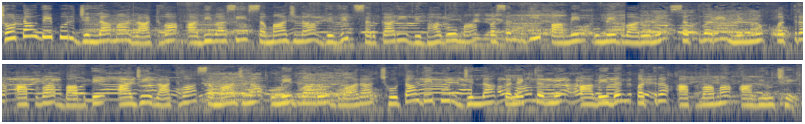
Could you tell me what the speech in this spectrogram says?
છોટાઉદેપુર જિલ્લામાં રાઠવા આદિવાસી સમાજના વિવિધ સરકારી વિભાગોમાં પસંદગી પામેલ ઉમેદવારોને સત્વરે નિમણૂક પત્ર આપવા બાબતે આજે રાઠવા સમાજના ઉમેદવારો દ્વારા છોટાઉદેપુર જિલ્લા કલેક્ટરને આવેદન પત્ર આપવામાં આવ્યું છે.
